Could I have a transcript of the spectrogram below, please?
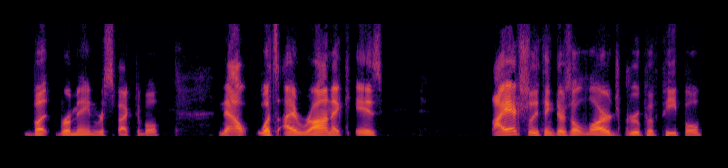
but remain respectable. Now, what's ironic is I actually think there's a large group of people,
